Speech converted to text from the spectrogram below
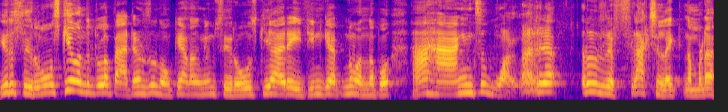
ഈ ഒരു സിറോസ്കി വന്നിട്ടുള്ള പാറ്റേൺസ് നോക്കുകയാണെങ്കിലും സിറോസ്കി ആ ഒരു എയ്റ്റീൻ ക്യാരറ്റിന് വന്നപ്പോൾ ആ ഹാങ്ങിങ്സ് വളരെ ഒരു റിഫ്ലാക്ഷൻ ലൈക്ക് നമ്മുടെ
